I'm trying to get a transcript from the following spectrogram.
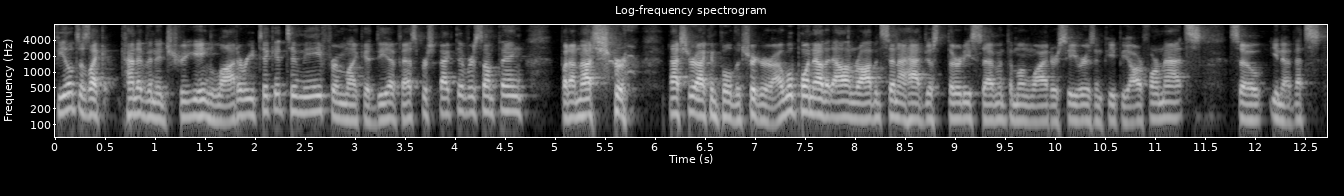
Fields is like kind of an intriguing lottery ticket to me from like a DFS perspective or something, but I'm not sure not sure I can pull the trigger. I will point out that Allen Robinson I have just 37th among wide receivers in PPR formats. So, you know, that's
